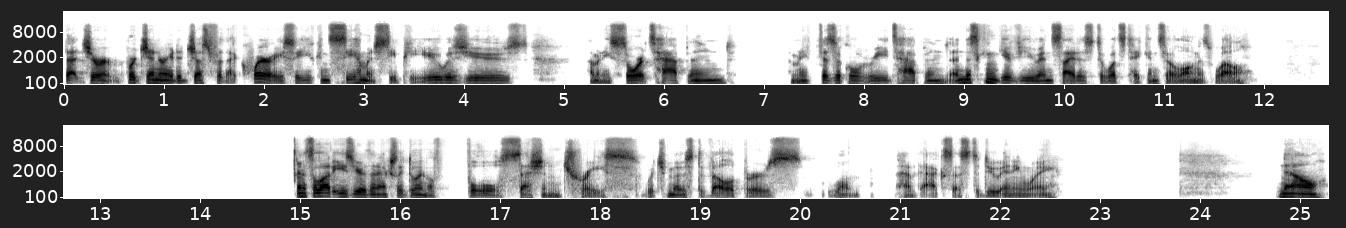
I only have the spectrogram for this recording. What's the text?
that were generated just for that query. So you can see how much CPU was used, how many sorts happened, how many physical reads happened, and this can give you insight as to what's taken so long as well. And it's a lot easier than actually doing a full session trace, which most developers won't have the access to do anyway. Now,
